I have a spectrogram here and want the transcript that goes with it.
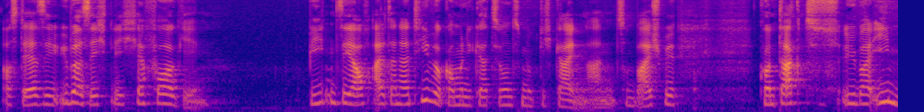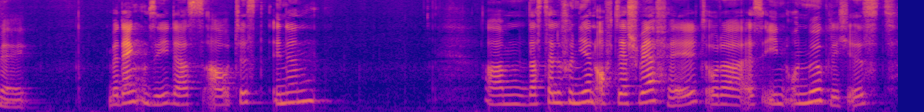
aus der sie übersichtlich hervorgehen. Bieten Sie auch alternative Kommunikationsmöglichkeiten an, zum Beispiel Kontakt über E-Mail. Bedenken Sie, dass AutistInnen ähm, das Telefonieren oft sehr schwer fällt oder es ihnen unmöglich ist.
